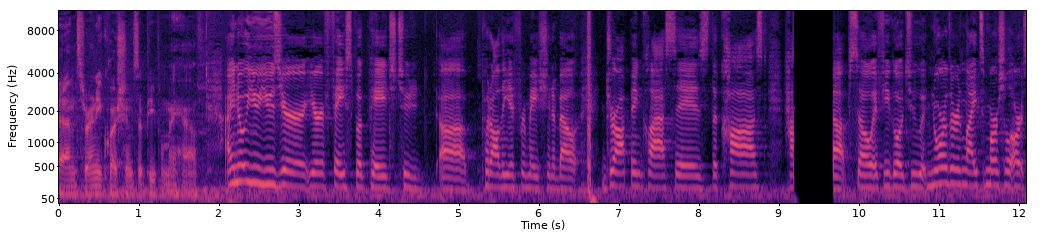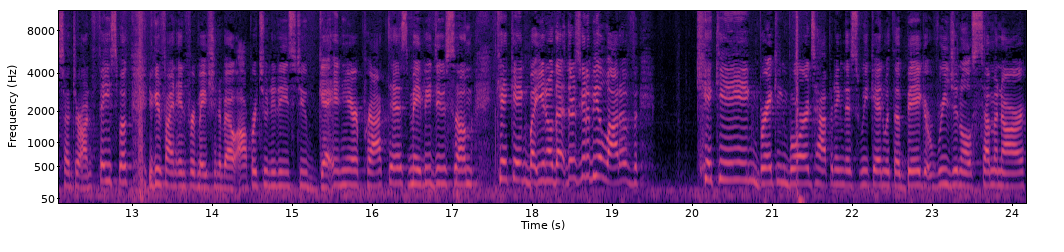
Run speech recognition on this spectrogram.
answer any questions that people may have. I know you use your, your Facebook page to uh, put all the information about drop-in classes, the cost, how up. So if you go to Northern Lights Martial Arts Center on Facebook, you can find information about opportunities to get in here, practice, maybe do some kicking. But you know that there's going to be a lot of kicking, breaking boards happening this weekend with a big regional seminar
